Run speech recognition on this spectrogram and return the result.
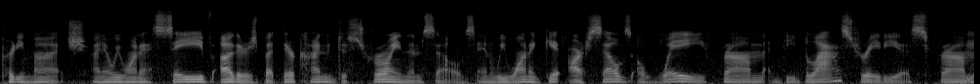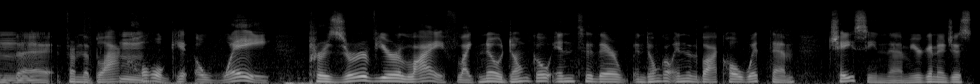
pretty much. I know we want to save others, but they're kind of destroying themselves, and we want to get ourselves away from the blast radius, from Mm. the from the black Hmm. hole. Get away. Preserve your life. Like no, don't go into there and don't go into the black hole with them, chasing them. You're gonna just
